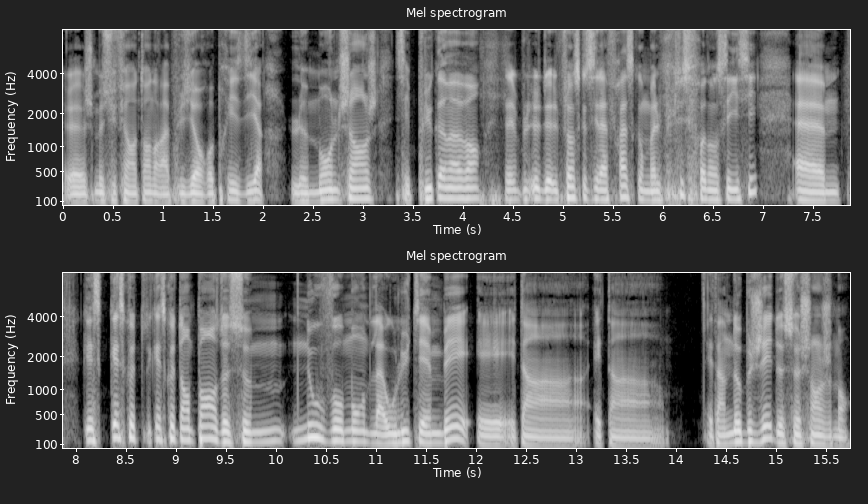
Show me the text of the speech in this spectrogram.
je me suis fait entendre à plusieurs reprises dire le monde change c'est plus comme avant. Je pense que c'est la phrase qu'on m'a le plus prononcée ici. Euh, qu'est-ce, que tu en penses de ce nouveau monde-là où l'UTMB est un objet de ce changement?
